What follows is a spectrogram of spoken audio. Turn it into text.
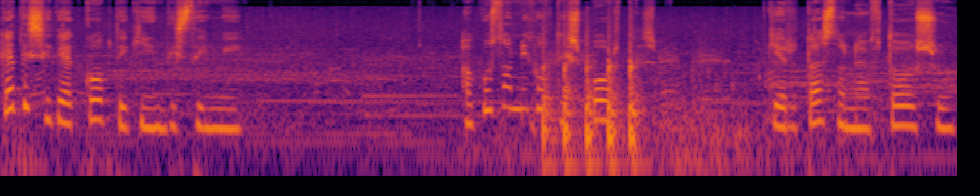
κάτι σε διακόπτει εκείνη τη στιγμή. Ακούς τον ήχο της πόρτας και ρωτάς τον εαυτό σου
